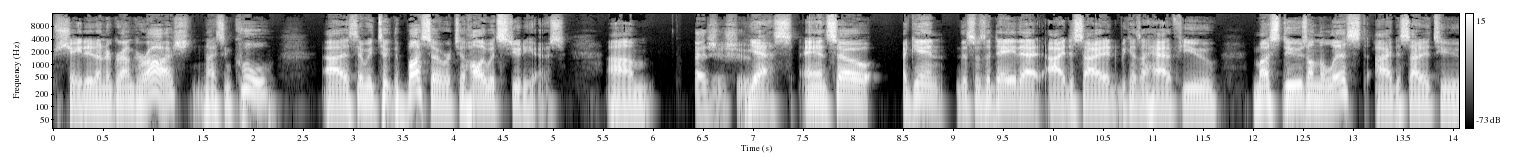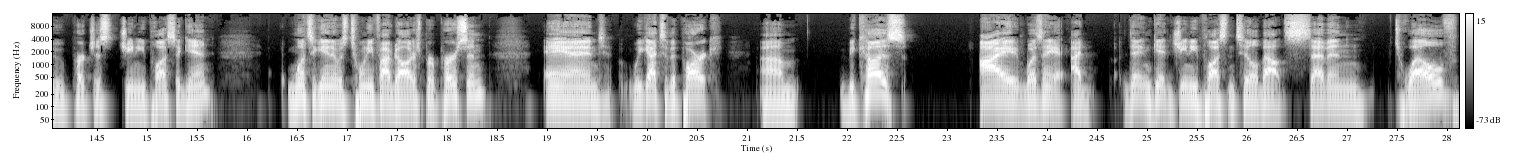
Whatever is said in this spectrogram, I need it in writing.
shaded underground garage, nice and cool. Uh, so we took the bus over to Hollywood Studios. Um, As you should. Yes, and so again, this was a day that I decided because I had a few must do's on the list. I decided to purchase Genie Plus again. Once again, it was $25 per person. And we got to the park um, because I wasn't, I didn't get Genie Plus until about 7 12.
